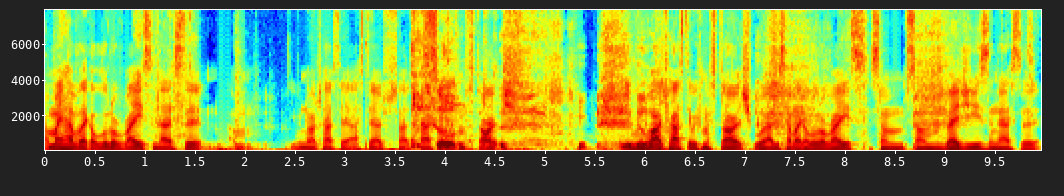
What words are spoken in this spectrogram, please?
I might have like a little rice and that's it um, even though I try to stay I stay I try, try to stay away from starch even though I try to stay away from starch, but I just have like a little rice, some some veggies, and that's it.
